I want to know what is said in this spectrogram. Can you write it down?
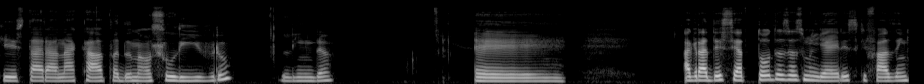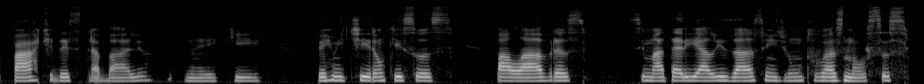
que estará na capa do nosso livro, linda. É... Agradecer a todas as mulheres que fazem parte desse trabalho, né, que permitiram que suas palavras se materializassem junto às nossas.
